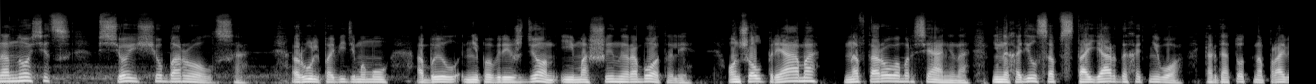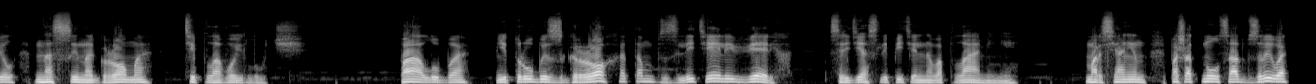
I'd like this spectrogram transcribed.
Миноносец все еще боролся. Руль, по-видимому, был не поврежден, и машины работали. Он шел прямо на второго марсианина и находился в ста ярдах от него, когда тот направил на сына грома тепловой луч. Палуба и трубы с грохотом взлетели вверх среди ослепительного пламени. Марсианин пошатнулся от взрыва,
